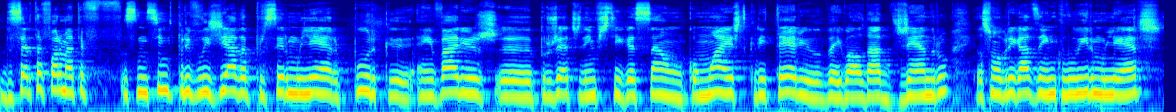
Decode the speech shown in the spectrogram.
de certa forma, até me sinto privilegiada por ser mulher, porque em vários uh, projetos de investigação, como há este critério da igualdade de género, eles são obrigados a incluir mulheres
